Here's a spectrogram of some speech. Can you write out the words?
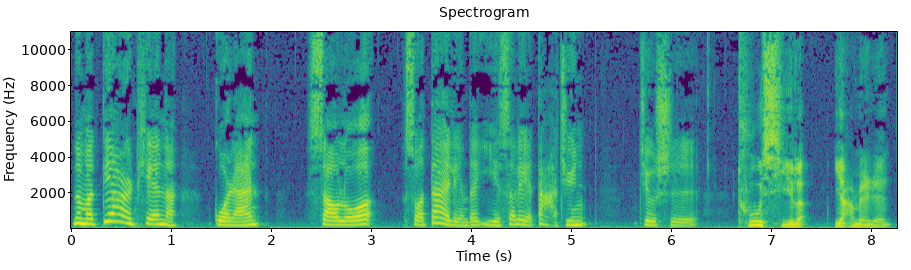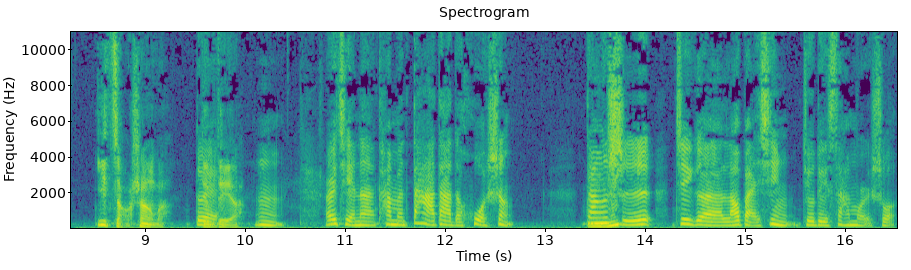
那么第二天呢，果然扫罗所带领的以色列大军，就是突袭了亚门人，一早上嘛，对不对呀、嗯，而且呢，他们大大的获胜。当时这个老百姓就对撒母耳说：“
